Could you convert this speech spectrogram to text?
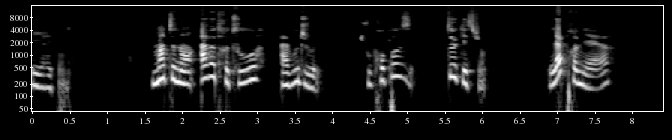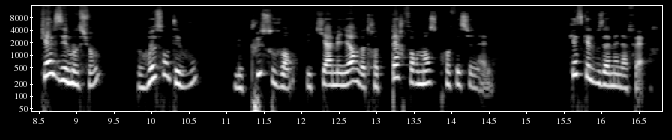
et y répondre. Maintenant, à votre tour, à vous de jouer. Je vous propose deux questions. La première, quelles émotions ressentez-vous le plus souvent et qui améliorent votre performance professionnelle? Qu'est-ce qu'elle vous amène à faire?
